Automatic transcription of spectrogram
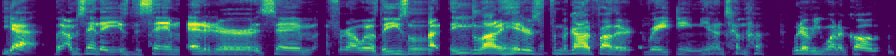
Yeah, but I'm saying they used the same editor, the same. I forgot what else. They use a lot. They use a lot of hitters from the Godfather regime. You know what I'm talking about? Whatever you want to call them.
